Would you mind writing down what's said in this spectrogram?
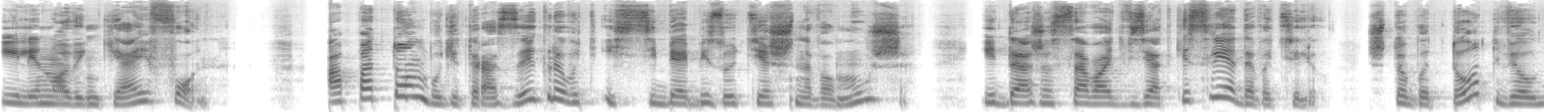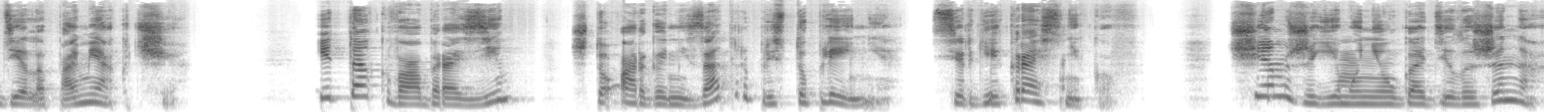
Или новенький айфон. а потом будет разыгрывать из себя безутешного мужа и даже совать взятки следователю, чтобы тот вел дело помягче. Итак, вообразим, что организатор преступления – Сергей Красников. Чем же ему не угодила жена?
